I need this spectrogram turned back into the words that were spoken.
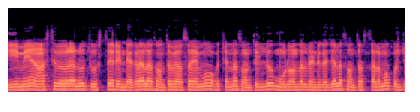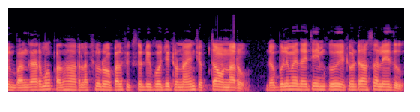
ఈమె ఆస్తి వివరాలు చూస్తే రెండు ఎకరాల సొంత వ్యవసాయము ఒక చిన్న సొంత ఇల్లు మూడు వందల రెండు గజాల సొంత స్థలము కొంచెం బంగారము పదహారు లక్షల రూపాయలు ఫిక్స్డ్ డిపాజిట్ ఉన్నాయని చెప్తా ఉన్నారు. డబ్బుల మీద అయితే ఈమెకు ఎటువంటి ఆశ లేదు.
